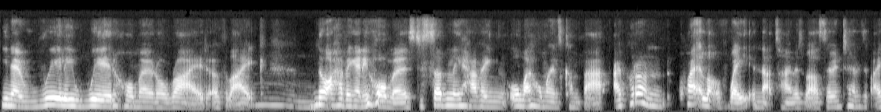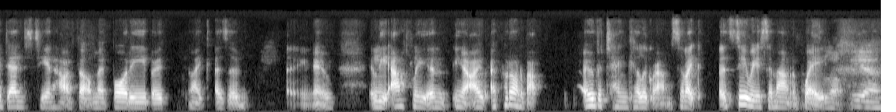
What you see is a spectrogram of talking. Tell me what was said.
you know, really weird hormonal ride of like Mm. not having any hormones to suddenly having all my hormones come back. I put on quite a lot of weight in that time as well. So in terms of identity and how I felt in my body, both like as a you know elite athlete and you know I, I put on about over 10 kilograms so like a serious amount of weight yeah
